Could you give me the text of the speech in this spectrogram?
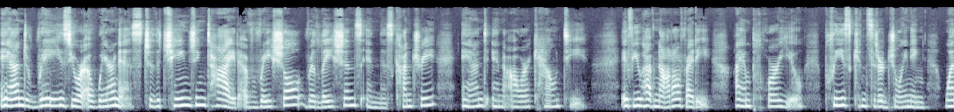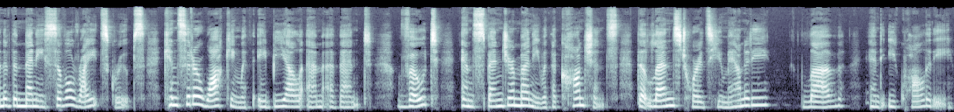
and raise your awareness to the changing tide of racial relations in this country and in our county. If you have not already, I implore you, please consider joining one of the many civil rights groups. Consider walking with a BLM event. Vote and spend your money with a conscience that lends towards humanity, love, and equality.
